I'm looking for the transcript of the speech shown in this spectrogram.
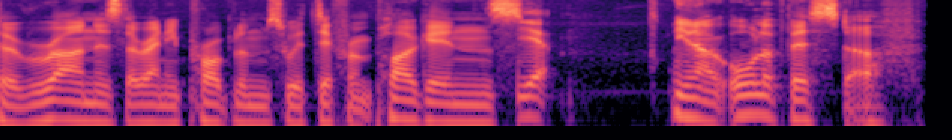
to run? Is there any problems with different plugins? yeah You know, all of this stuff,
